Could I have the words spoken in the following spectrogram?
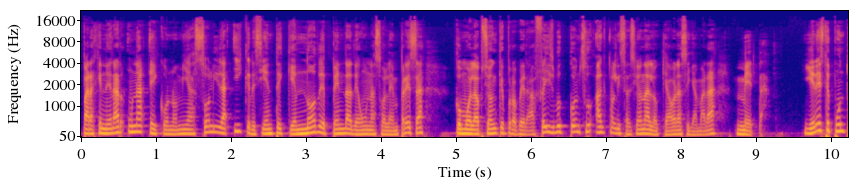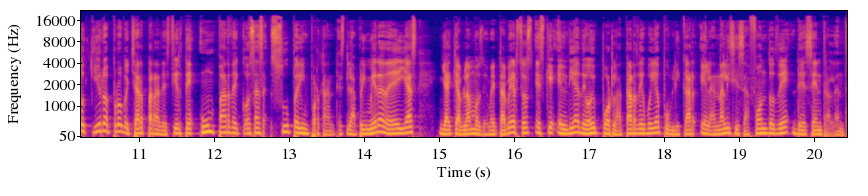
para generar una economía sólida y creciente que no dependa de una sola empresa, como la opción que proveerá Facebook con su actualización a lo que ahora se llamará Meta. Y en este punto quiero aprovechar para decirte un par de cosas súper importantes. La primera de ellas, ya que hablamos de metaversos, es que el día de hoy por la tarde voy a publicar el análisis a fondo de Decentraland,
